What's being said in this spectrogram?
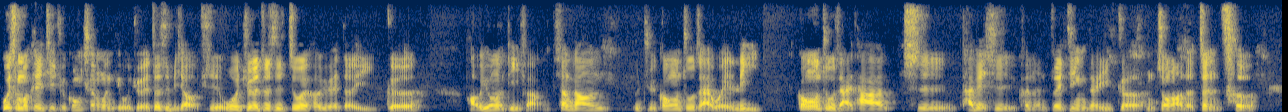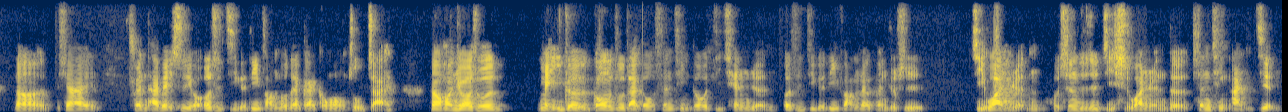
为什么可以解决工程问题？我觉得这是比较是，我觉得这是智慧合约的一个好用的地方。像刚刚举公共住宅为例，公共住宅它是台北市可能最近的一个很重要的政策。那现在全台北市有二十几个地方都在盖公共住宅。那换句话说，每一个公共住宅都申请都有几千人，二十几个地方，那可能就是几万人，或甚至是几十万人的申请案件。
